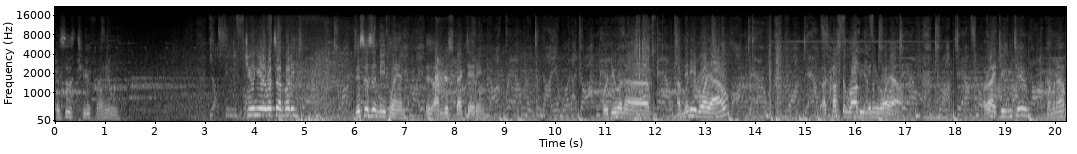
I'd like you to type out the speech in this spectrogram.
This is too funny. Junior, what's up, buddy? This isn't me playing. I'm just spectating. We're doing a a mini royale, a custom lobby mini royale. All right, 2v2 coming up.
